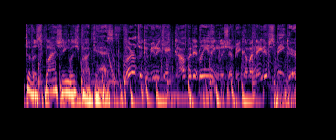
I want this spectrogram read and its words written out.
to the Splash English Podcast. Learn to communicate confidently in English and become a native speaker.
